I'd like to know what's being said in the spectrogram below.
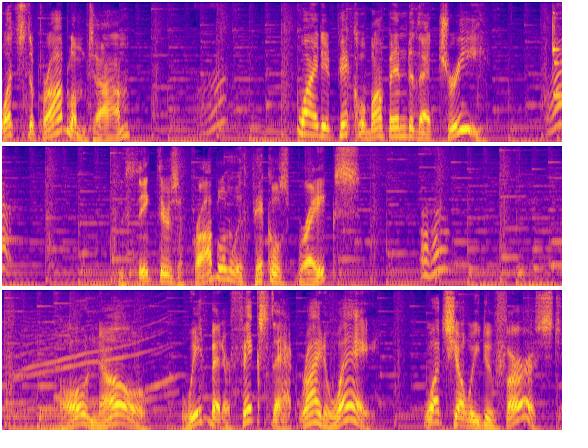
What's the problem, Tom? Why did Pickle bump into that tree? You think there's a problem with Pickle's brakes? Oh no, we'd better fix that right away. What shall we do first?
